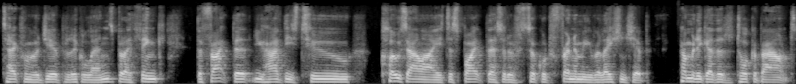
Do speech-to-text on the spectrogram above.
tech from a geopolitical lens, but I think the fact that you have these two close allies, despite their sort of so-called frenemy relationship, coming together to talk about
